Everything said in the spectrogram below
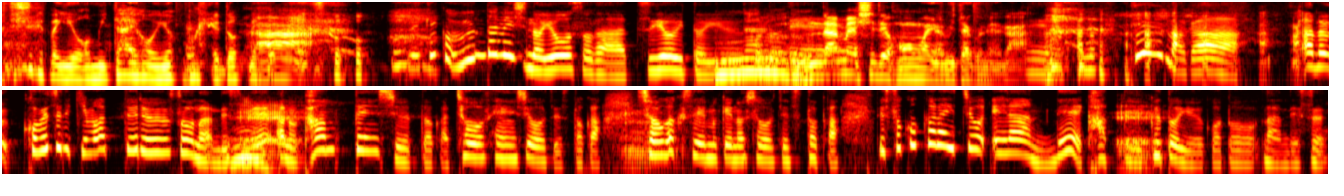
私がやっぱり読みたい本読むけどね。ああそう。で結構運試しの要素が強いということで。運試しで本は読みたくねえな、えーあのテーマが あの個別に決まってるそうなんですね。ねえあの短編集とか長編小説とか小学生向けの小説とかでそこから一応選んで買っていくということなんです。ま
